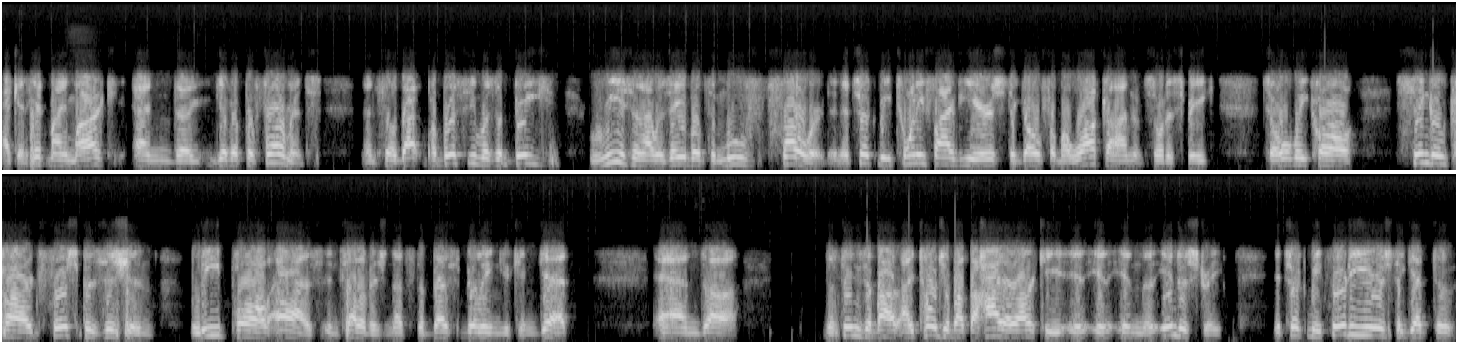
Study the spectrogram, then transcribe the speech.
I can hit my mark, and uh, give a performance. And so that publicity was a big reason I was able to move forward. And it took me 25 years to go from a walk on, so to speak, to what we call single card first position Lee Paul as in television. That's the best billing you can get. And uh, the things about, I told you about the hierarchy in, in, in the industry. It took me 30 years to get to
